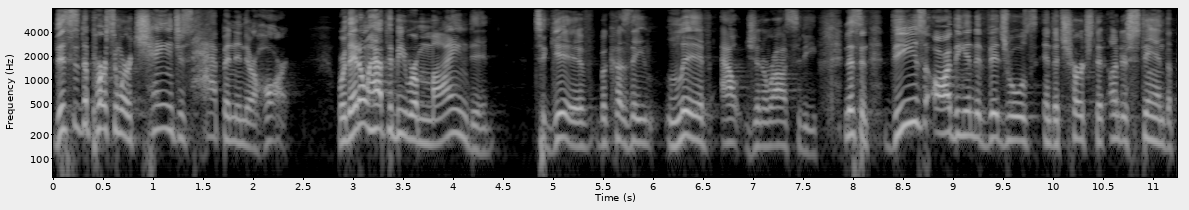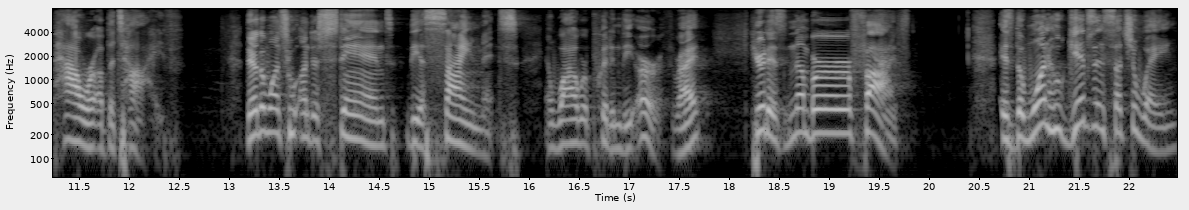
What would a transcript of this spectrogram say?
This is the person where changes happen in their heart, where they don't have to be reminded to give because they live out generosity. Listen, these are the individuals in the church that understand the power of the tithe. They're the ones who understand the assignments and why we're put in the earth, right? Here it is, number five is the one who gives in such a way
